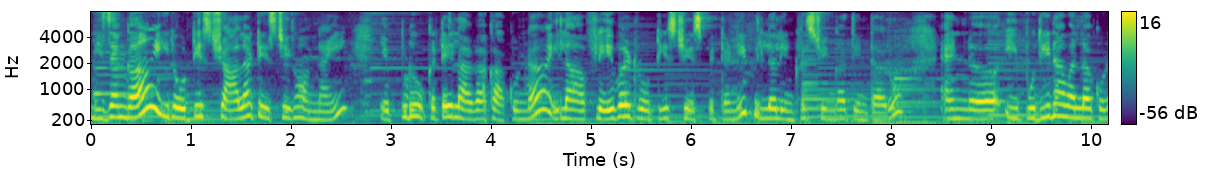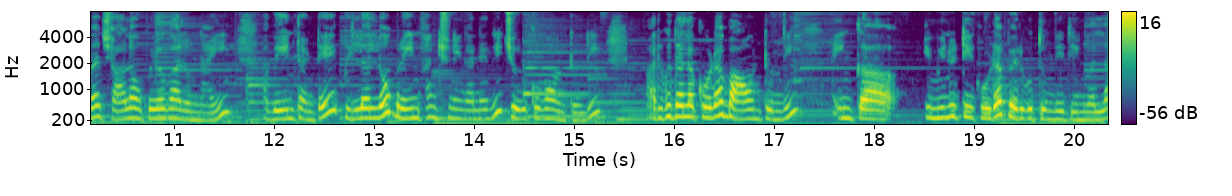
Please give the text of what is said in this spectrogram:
నిజంగా ఈ రోటీస్ చాలా టేస్టీగా ఉన్నాయి. ఎప్పుడు ఒకటేలాగా కాకుండా ఇలా ఫ్లేవర్డ్ రోటీస్ చేసి పెట్టండి. పిల్లలు ఇంట్రెస్టింగ్గా తింటారు. అండ్ ఈ పుదీనా వల్ల కూడా చాలా ఉపయోగాలు ఉన్నాయి. ఏంటంటే పిల్లల్లో బ్రెయిన్ ఫంక్షనింగ్ అనేది చురుకుగా ఉంటుంది. అరుగుదల కూడా బాగుంటుంది. ఇంకా ఇమ్యూనిటీ కూడా పెరుగుతుంది దీనివల్ల.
